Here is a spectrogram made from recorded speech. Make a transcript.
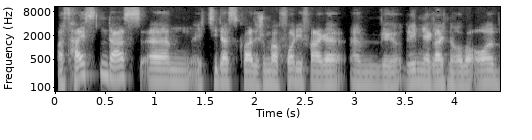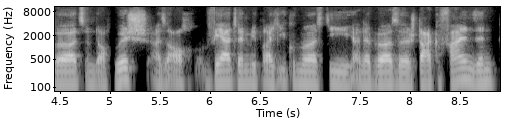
Was heißt denn das? Ähm, ich ziehe das quasi schon mal vor, die Frage, ähm, wir reden ja gleich noch über Allbirds und auch Wish, also auch Werte im Bereich E-Commerce, die an der Börse stark gefallen sind.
